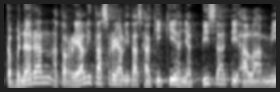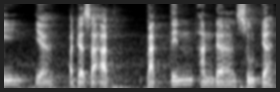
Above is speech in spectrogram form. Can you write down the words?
Kebenaran atau realitas-realitas hakiki hanya bisa dialami ya pada saat batin Anda sudah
